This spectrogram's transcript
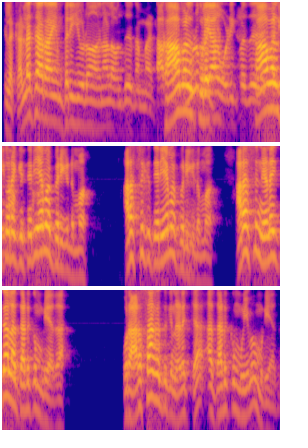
இல்ல கள்ளச்சாராயம் பெருகிவிடும் அதனால வந்து நம்ம காவல்துறை- ஒழிப்பது காவல்துறைக்கு. தெரியாம பெருகிடுமா? அரசுக்கு தெரியாம பெருகிடுமா? அரசு நினைத்தால் அதை தடுக்க முடியாதா? ஒரு அரசாங்கத்துக்கு நினைச்சா அதை தடுக்க முடியுமா முடியாதா?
